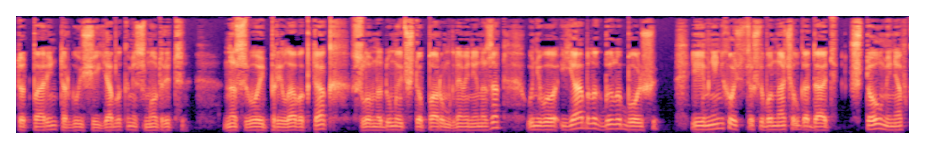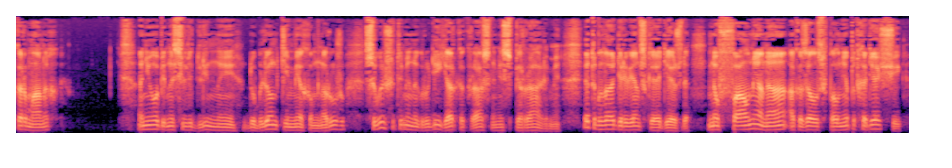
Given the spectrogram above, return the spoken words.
Тот парень, торгующий яблоками, смотрит на свой прилавок так, словно думает, что пару мгновений назад у него яблок было больше, и мне не хочется, чтобы он начал гадать, что у меня в карманах. Они обе носили длинные дубленки мехом наружу с вышитыми на груди ярко-красными спиралями. Это была деревенская одежда, но в фалме она оказалась вполне подходящей —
